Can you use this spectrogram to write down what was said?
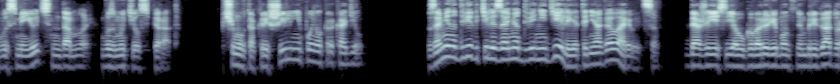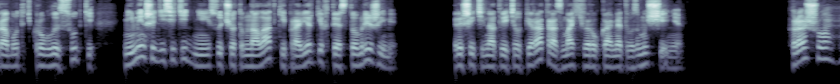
«Вы смеетесь надо мной?» – возмутился пират. «Почему вы так решили?» – не понял крокодил. Замена двигателя займет две недели, и это не оговаривается. Даже если я уговорю ремонтную бригаду работать круглые сутки, не меньше десяти дней, с учетом наладки и проверки в тестовом режиме. Решительно ответил пират, размахивая руками от возмущения. Хорошо,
